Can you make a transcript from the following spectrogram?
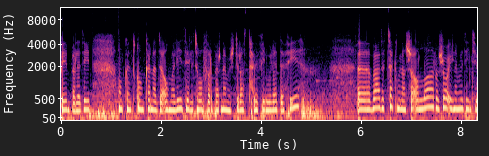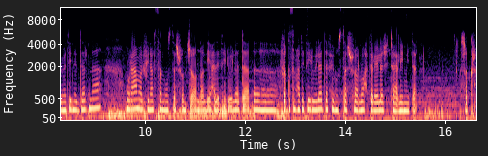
بين بلدين. ممكن تكون كندا أو ماليزيا لتوفر برنامج دراسة حديثي الولادة فيه. آه بعد التكملة إن شاء الله رجوع إلى مدينتي مدينة درنا والعمل في نفس المستشفى إن شاء الله لحديثي الولادة آه في قسم حديثي الولادة في مستشفى الوحدة العلاج التعليمي درنا شكرا.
